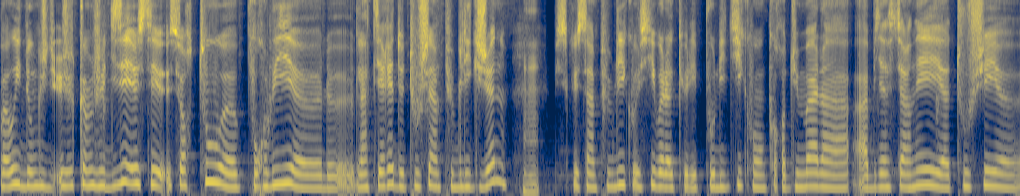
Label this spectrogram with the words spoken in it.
Bah oui, donc je- comme je disais, c'est surtout euh, pour lui euh, l'intérêt de toucher un public jeune, Mhm. puisque c'est un public aussi voilà que les politiques ont encore du mal à, à bien cerner et à toucher euh,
